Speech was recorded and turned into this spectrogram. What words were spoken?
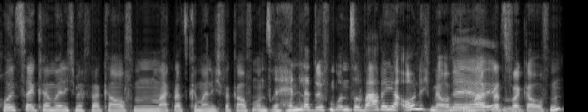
Wholesale können wir nicht mehr verkaufen, Marktplatz können wir nicht verkaufen, unsere Händler dürfen unsere Ware ja auch nicht mehr auf naja, dem Marktplatz eben. verkaufen.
